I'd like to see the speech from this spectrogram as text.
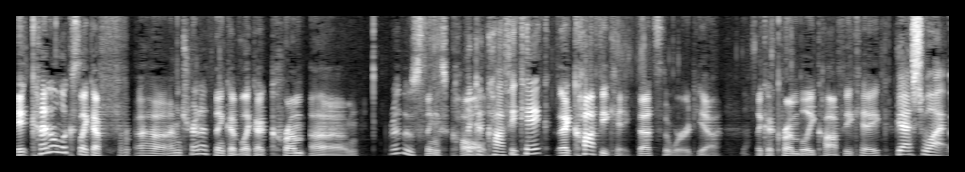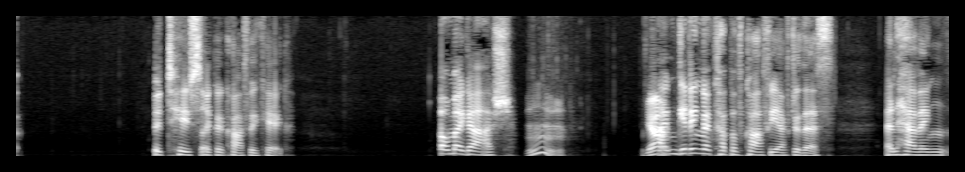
it kind of looks like a. fr- Uh, I'm trying to think of like a crumb. Um, what are those things called? like a coffee cake A coffee cake. That's the word. Yeah, like a crumbly coffee cake. Guess what? It tastes like a coffee cake. Oh my gosh. Mm. Yeah. I'm getting a cup of coffee after this and having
